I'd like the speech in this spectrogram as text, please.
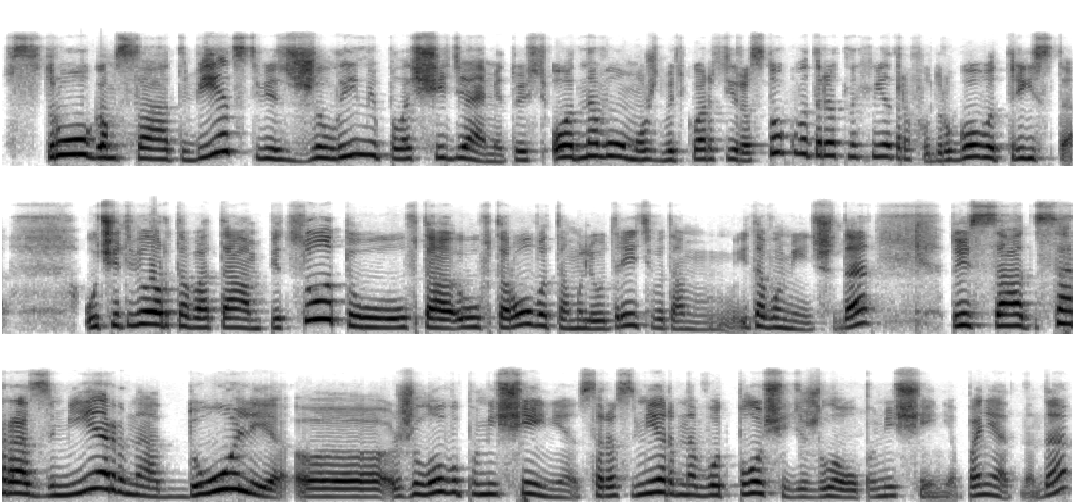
строгом соответствии с жилыми площадями. То есть у одного может быть квартира 100 квадратных метров, у другого 300, у четвертого там 500, у, у второго там или у третьего там и того меньше, да. То есть со, соразмерно доли э, жилого помещения, соразмерно вот площади жилого помещения, понятно, да?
